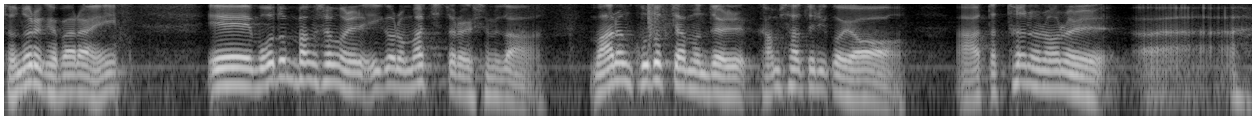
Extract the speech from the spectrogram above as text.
더 노력해봐라. 이. 예, 모든 방송을 이거로 마치도록 하겠습니다. 많은 구독자분들 감사드리고요. 아, 또 터는 오늘 아,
